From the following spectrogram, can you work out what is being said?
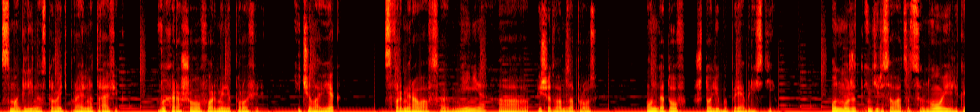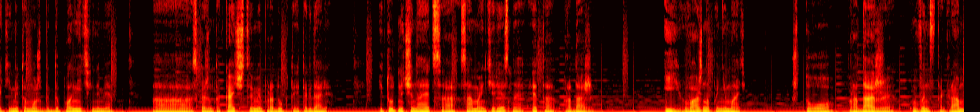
смогли настроить правильно трафик, вы хорошо оформили профиль, и человек, сформировав свое мнение, а, пишет вам запрос. Он готов что-либо приобрести. Он может интересоваться ценой или какими-то, может быть, дополнительными, скажем так, качествами продукта и так далее. И тут начинается самое интересное – это продажи. И важно понимать, что продажи в Инстаграм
